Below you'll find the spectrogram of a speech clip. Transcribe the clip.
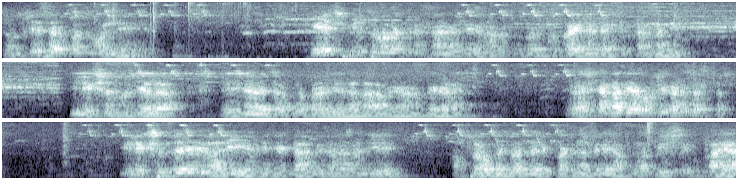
तुमचे सरपंच बोलले हेच मी तुम्हाला खरं सांगायला येणार होतो परंतु काही ना काही कारणाने इलेक्शन होऊन गेलं नव्हे तर आपला पराजय झाला वेगळा राजकारणात या गोष्टी घडत असतात. इलेक्शन जरी झाली आणि एक दहावी जणांना जी आपला उमेदवार जरी पडला तरी आपला बेसिक पाया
